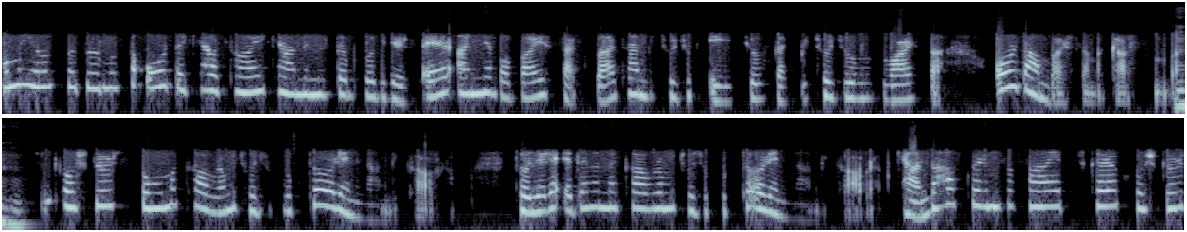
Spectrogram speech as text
Bunu yanıtladığımızda oradaki hatayı kendimizde bulabiliriz. Eğer anne babaysak zaten bir çocuk eğitiyorsak bir çocuğumuz varsa oradan başlamak aslında. Hı hı. Çünkü hoşgörüsüz olma kavramı çocuklukta öğrenilen bir kavram. Tolere edememe kavramı çocuklukta öğrenilen bir kavram. Kendi haklarımıza sahip çıkarak hoşgörü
